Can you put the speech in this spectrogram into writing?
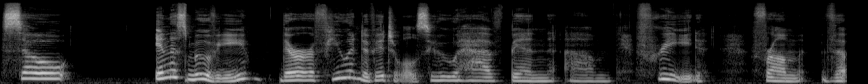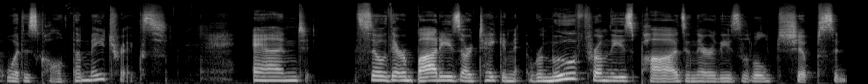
So, in this movie, there are a few individuals who have been um, freed from the, what is called the matrix. And so their bodies are taken, removed from these pods, and there are these little ships. And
